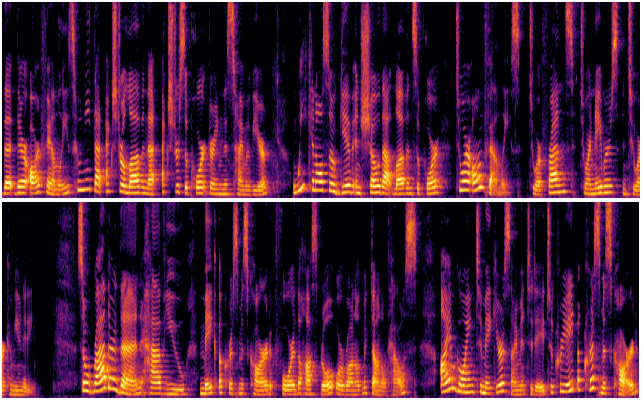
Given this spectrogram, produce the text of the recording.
that there are families who need that extra love and that extra support during this time of year, we can also give and show that love and support to our own families, to our friends, to our neighbors, and to our community. So rather than have you make a Christmas card for the hospital or Ronald McDonald House, I am going to make your assignment today to create a Christmas card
